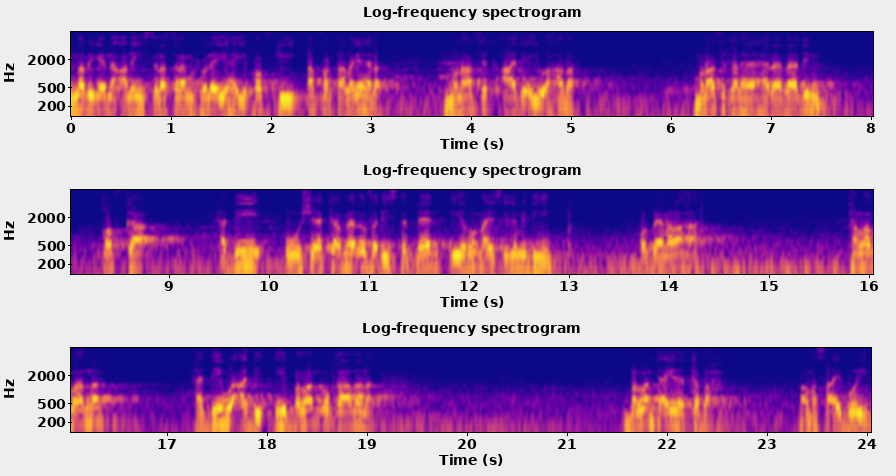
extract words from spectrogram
nabigeenna calayhi salaa slam wuxuu leeyahay qofkii afartaa laga hela munaafiq caadi ayuu ahaadaa. Munaafiqa hararaadinin qofka haddii uu sheeko meel u fadhiista been iyo run ay iskaga mid yihiin oo beenalaha. Ah tan labaadna haddii wacdi iyo ballan u qaadana ballanta ayadeed ka baxa. Waa masaa'ib weyn.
